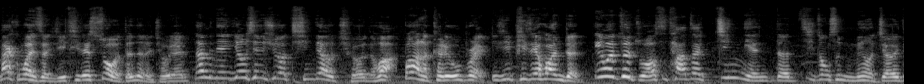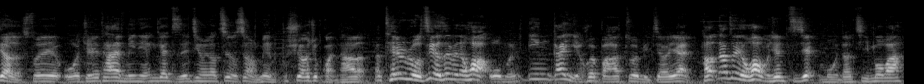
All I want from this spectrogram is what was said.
Mike Wilson 以及 T.J. s o r 等等的球员。那明年优先需要清掉球员的话，包含了 Kelly u b r e 以及 PJ 换人。因为最主要是他在今年的季中是没有交易掉的，所以我觉得他在明年应该直接进入到自由市场里面，不需要去管他了。那 Terry Rozier 这边的话，我们应该也会把它做一笔交易案。好，那这里的话，我们先直接摸到季末吧。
